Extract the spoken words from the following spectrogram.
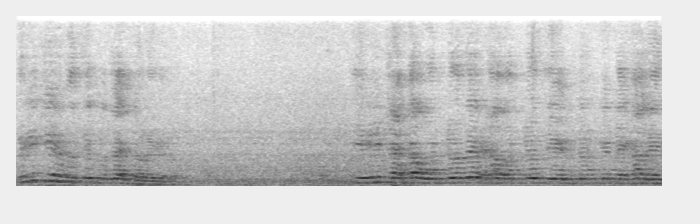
ব্রিটের মধ্যে কোথায় চলে গেল? তিনি টাকা অন্যদের অন্য একজনকে দেখালেন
